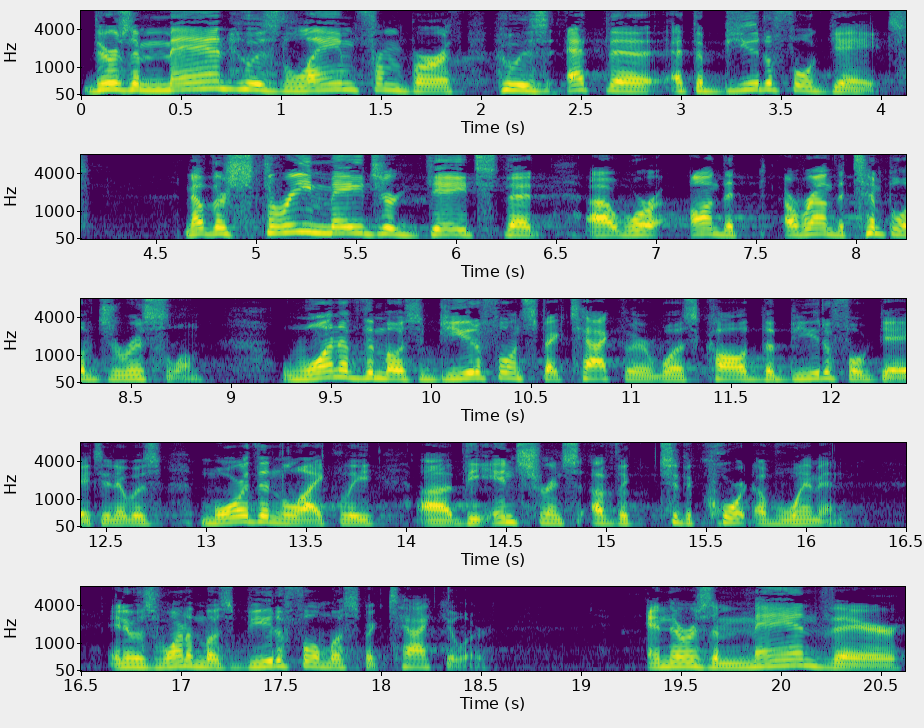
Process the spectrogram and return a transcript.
There's a man who is lame from birth who is at the, at the Beautiful Gate. Now, there's three major gates that uh, were on the, around the Temple of Jerusalem. One of the most beautiful and spectacular was called the Beautiful Gate, and it was more than likely uh, the entrance of the, to the court of women. And it was one of the most beautiful, most spectacular. And there was a man there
